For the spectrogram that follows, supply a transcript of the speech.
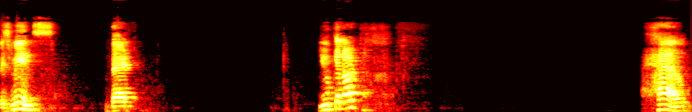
Which means that you cannot have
